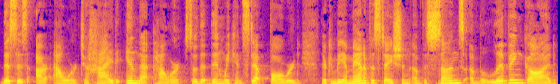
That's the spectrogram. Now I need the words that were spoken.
This is our hour to hide in that power so that then we can step forward. There can be a manifestation of the sons of the living God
